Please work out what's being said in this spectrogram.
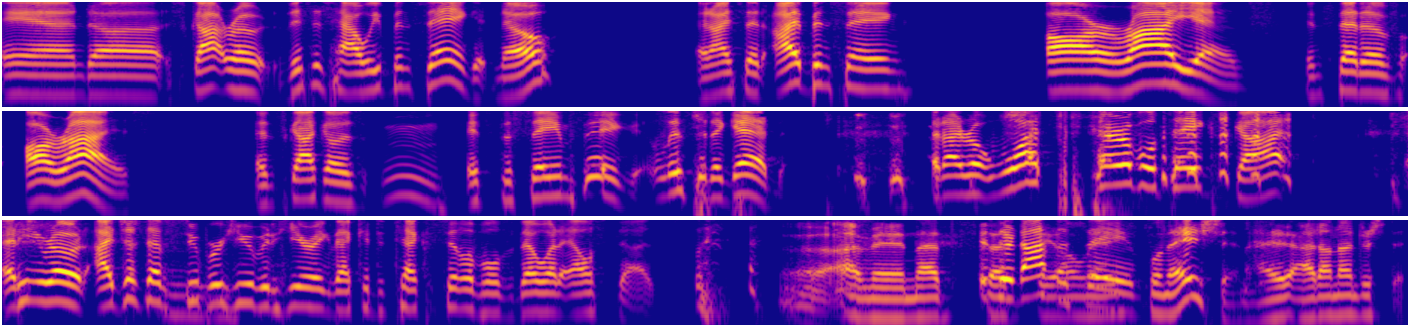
and uh, Scott wrote, "This is how we've been saying it." No, and I said, "I've been saying Arias instead of Arise," and Scott goes, mm, "It's the same thing. Listen again." and I wrote, "What terrible take, Scott." And he wrote, "I just have superhuman hearing that can detect syllables no one else does." Uh, I mean, that's, They're not the, the same. explanation. I I don't understand.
